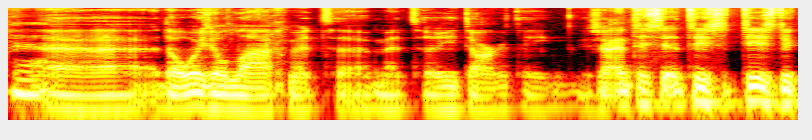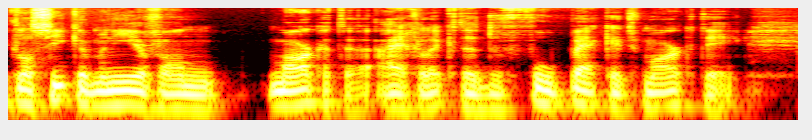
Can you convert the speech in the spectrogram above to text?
ja. uh, de horizon laag met, uh, met retargeting. Dus het, is, het, is, het is de klassieke manier van marketen eigenlijk, de, de full package marketing.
